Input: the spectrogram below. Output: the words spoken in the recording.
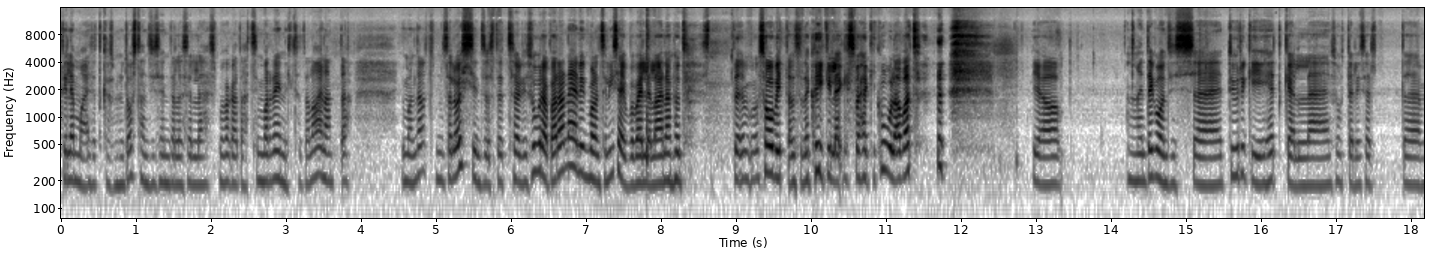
dilemma ees, et kas ma nüüd ostan siis endale selle, sest ma väga tahtsin Marlenilt seda laenata. Jumal tänatud, ma selle ostsin, sest et see oli suurepärane ja nüüd ma olen selle ise juba välja laenanud. soovitan seda kõigile, kes vähegi kuulavad ja tegu on siis äh, Türgi hetkel äh, suhteliselt äh,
